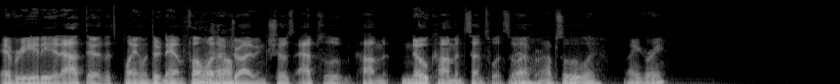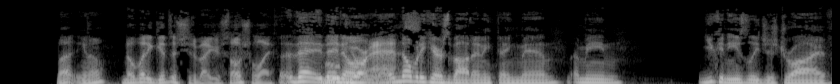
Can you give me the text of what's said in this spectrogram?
Every idiot out there that's playing with their damn phone while Yeah. they're driving shows absolute common no common sense whatsoever. absolutely. I agree. But you know, Nobody gives a shit about your social life. they they don't. And nobody cares about anything, man. I mean, you can easily just drive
